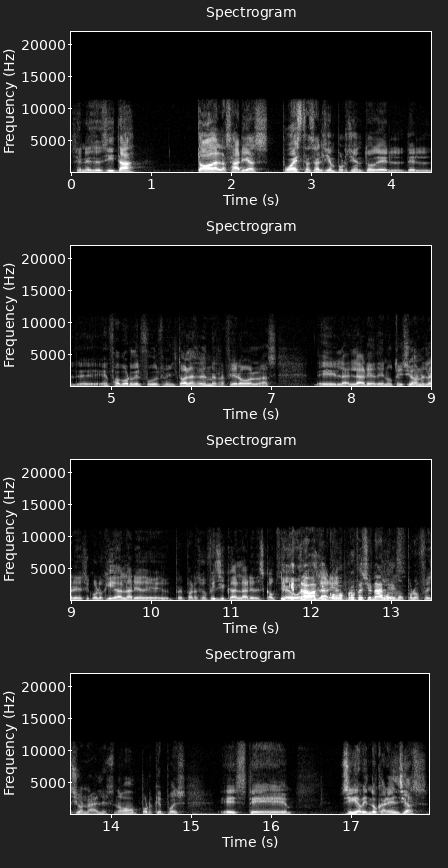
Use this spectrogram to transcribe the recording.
se necesita todas las áreas puestas al 100% del, del, de- en favor del fútbol femenil. Todas las áreas me refiero a las eh, la- el área de nutrición, el área de psicología, el área de preparación física, el área de scouteo. que el trabajen como profesionales. Como profesionales, ¿no? Porque pues, este, sigue habiendo carencias,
